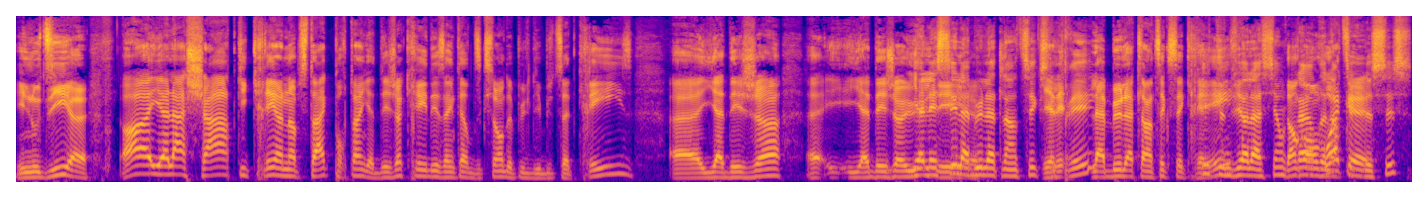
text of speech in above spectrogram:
Il nous dit, euh, ah, il y a la charte qui crée un obstacle. Pourtant, il a déjà créé des interdictions depuis le début de cette crise. Euh, il y a déjà, euh, il y a déjà eu il a laissé des, la euh, bulle atlantique il y a se les- créer, La bulle atlantique s'est créée. une violation Donc, claire on de voit que- 6.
